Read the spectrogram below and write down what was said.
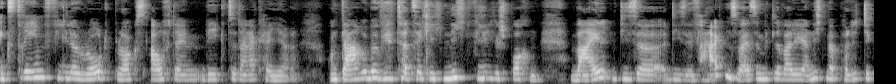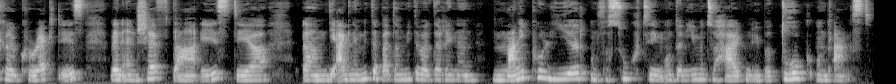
Extrem viele Roadblocks auf deinem Weg zu deiner Karriere. Und darüber wird tatsächlich nicht viel gesprochen, weil diese, diese Verhaltensweise mittlerweile ja nicht mehr political correct ist, wenn ein Chef da ist, der ähm, die eigenen Mitarbeiter und Mitarbeiterinnen manipuliert und versucht, sie im Unternehmen zu halten über Druck und Angst.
